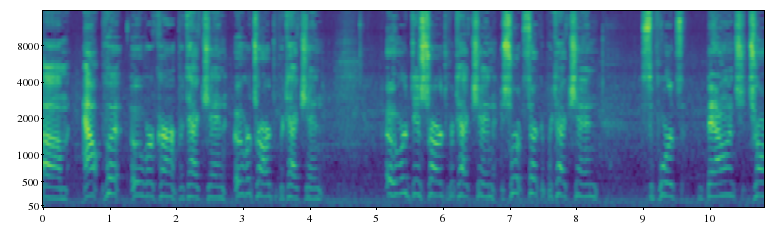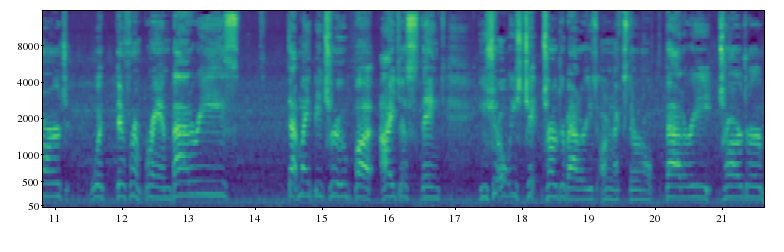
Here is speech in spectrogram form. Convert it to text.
um, output over current protection, overcharge protection, over discharge protection, short circuit protection, supports balance charge with different brand batteries. That might be true, but I just think you should always ch charge your batteries on an external battery charger.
